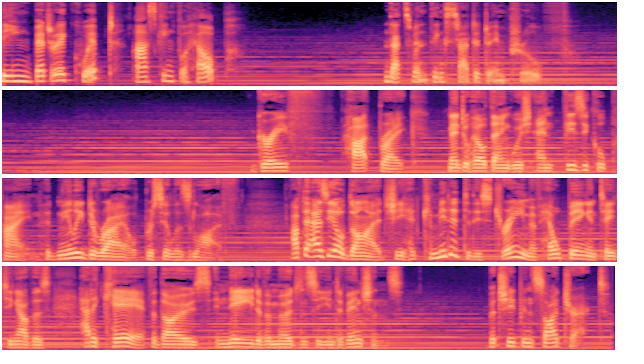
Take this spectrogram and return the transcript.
being better equipped, asking for help. That's when things started to improve. Grief, heartbreak, mental health anguish, and physical pain had nearly derailed Priscilla's life. After Aziel died, she had committed to this dream of helping and teaching others how to care for those in need of emergency interventions. But she'd been sidetracked.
